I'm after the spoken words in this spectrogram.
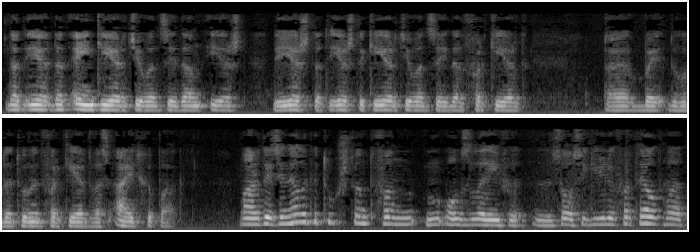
dat, dat één keertje wat ze dan eerst, de eerste, het eerste keertje wat ze dat verkeerd, uh, bij, dat toen het verkeerd was uitgepakt. Maar het is in elke toestand van ons leven, zoals ik jullie verteld had,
